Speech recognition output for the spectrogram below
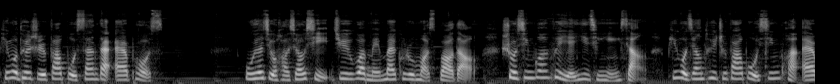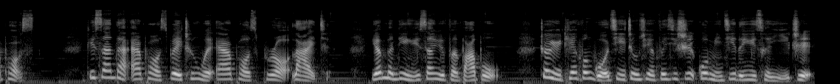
苹果推迟发布三代 AirPods。五月九号消息，据外媒 Micromos 报道，受新冠肺炎疫情影响，苹果将推迟发布新款 AirPods。第三代 AirPods 被称为 AirPods Pro Lite，原本定于三月份发布，这与天风国际证券分析师郭明基的预测一致。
